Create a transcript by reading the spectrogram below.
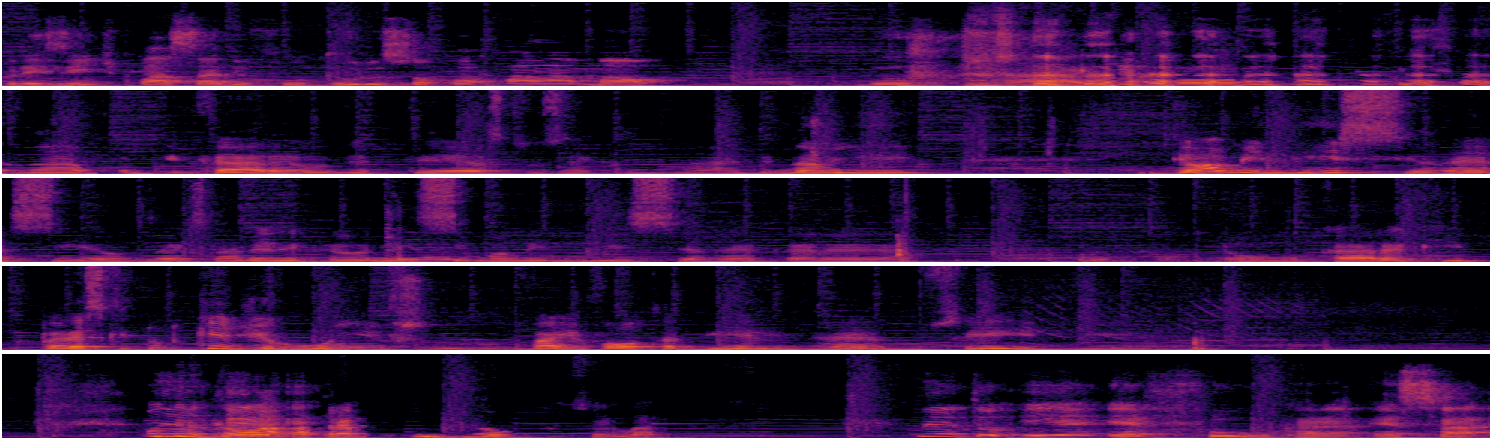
presente, passado e futuro só para falar mal. Ah, que bom. Não, porque, cara, eu detesto o Zack Snyder. Não, e, e, tem uma milícia, né? Assim, o Zack Snyder ele reúne em si uma milícia, né, cara? É, é um cara que parece que tudo que é de ruim vai em volta dele, né? Não sei, ele o dragão é, atrai o sei lá. então, é, é fogo, cara. Essa,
